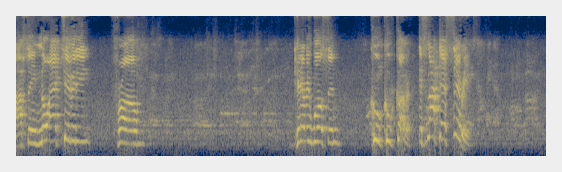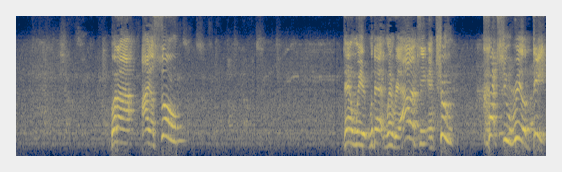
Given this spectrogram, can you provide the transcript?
I've seen no activity from Gary Wilson, Cuckoo Cutter. It's not that serious. But I, I assume that, we, that when reality and truth cuts you real deep,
